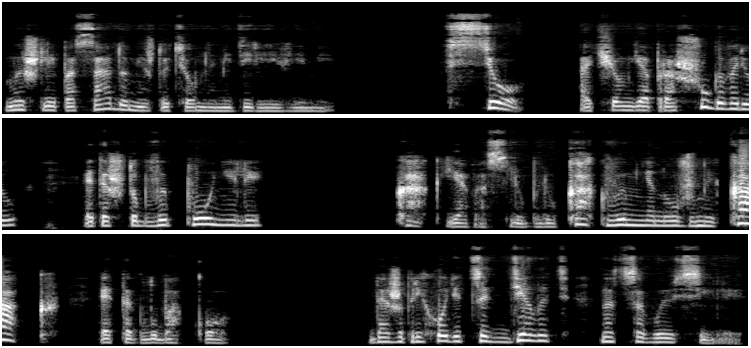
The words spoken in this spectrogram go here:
мы шли по саду между темными деревьями. Все, о чем я прошу, говорю, это чтобы вы поняли, как я вас люблю, как вы мне нужны, как это глубоко. Даже приходится делать над собой усилие.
